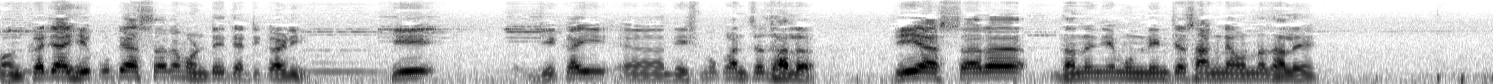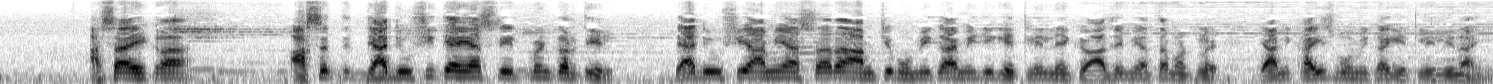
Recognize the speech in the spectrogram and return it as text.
पंकजा हे कुठे असताना म्हणते त्या ठिकाणी की जे काही देशमुखांचं झालं ते असणारं धनंजय मुंडेंच्या सांगण्यावरनं झालंय. असं आहे का? असं ते- ज्या दिवशी त्या ह्या स्टेटमेंट करतील. त्या दिवशी आम्ही असणारा आमची भूमिका आम्ही जी घेतलेली नाही किंवा आजही मी आता म्हटलंय की आम्ही काहीच भूमिका घेतलेली नाही.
